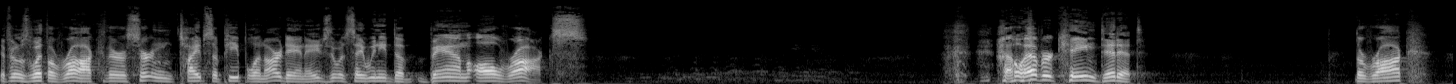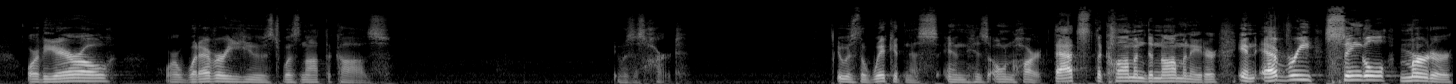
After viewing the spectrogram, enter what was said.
if it was with a rock, there are certain types of people in our day and age that would say we need to ban all rocks. However, Cain did it. The rock or the arrow or whatever he used was not the cause. It was his heart. It was the wickedness in his own heart. That's the common denominator in every single murder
